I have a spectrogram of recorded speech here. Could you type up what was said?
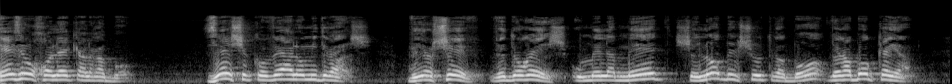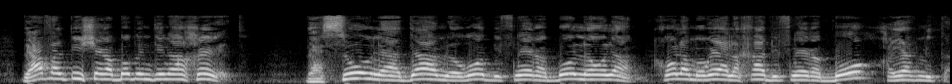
איזה הוא חולק על רבו? זה שקובע לו מדרש ויושב ודורש ומלמד שלא ברשות רבו ורבו קיים ואף על פי שרבו במדינה אחרת ואסור לאדם להורות בפני רבו לעולם כל המורה הלכה בפני רבו חייב מיתה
